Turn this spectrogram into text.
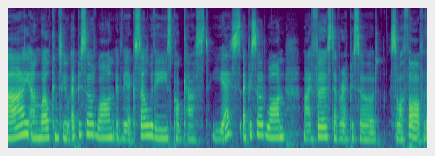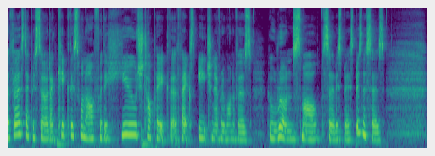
Hi, and welcome to episode one of the Excel with Ease podcast. Yes, episode one, my first ever episode. So I thought for the first episode, I'd kick this one off with a huge topic that affects each and every one of us who run small service based businesses.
